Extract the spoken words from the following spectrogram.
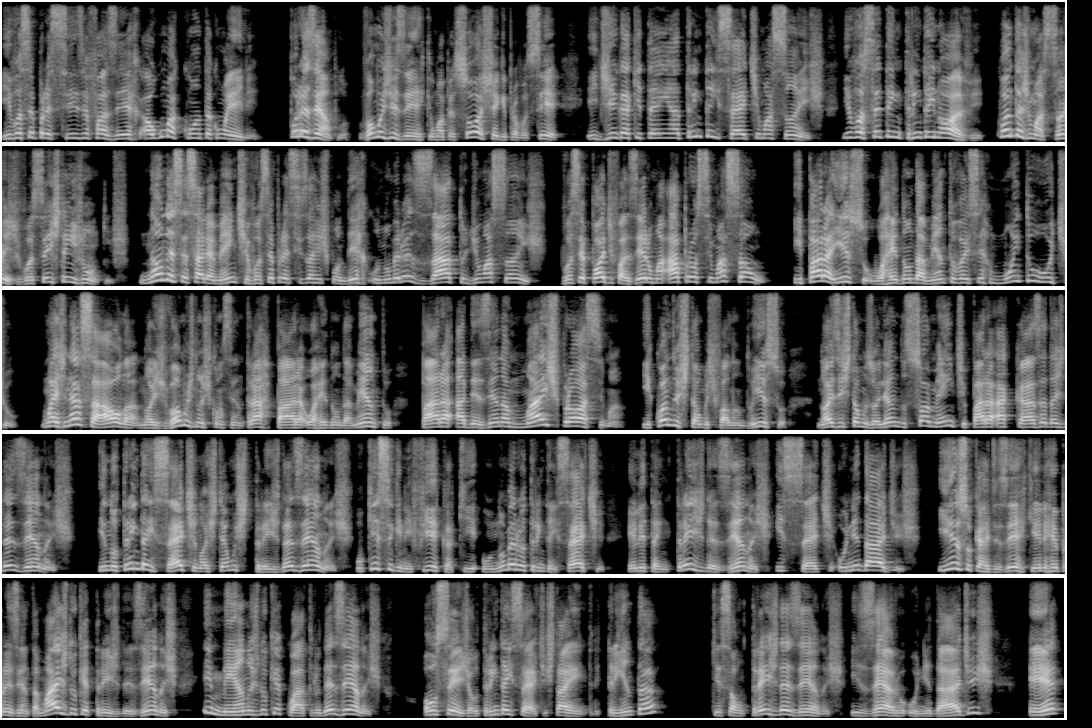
e você precise fazer alguma conta com ele. Por exemplo, vamos dizer que uma pessoa chegue para você e diga que tenha 37 maçãs e você tem 39. Quantas maçãs vocês têm juntos? Não necessariamente você precisa responder o número exato de maçãs. Você pode fazer uma aproximação. E, para isso, o arredondamento vai ser muito útil. Mas, nessa aula, nós vamos nos concentrar para o arredondamento para a dezena mais próxima. E, quando estamos falando isso, nós estamos olhando somente para a casa das dezenas. E no 37, nós temos três dezenas, o que significa que o número 37 ele tem três dezenas e sete unidades. Isso quer dizer que ele representa mais do que três dezenas e menos do que quatro dezenas. Ou seja, o 37 está entre 30, que são três dezenas e zero unidades, e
